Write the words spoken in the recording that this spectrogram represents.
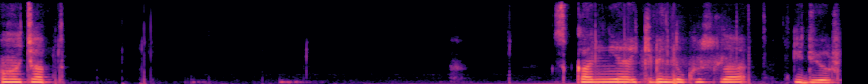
Aa çarptım. Scania 2009'la gidiyorum.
